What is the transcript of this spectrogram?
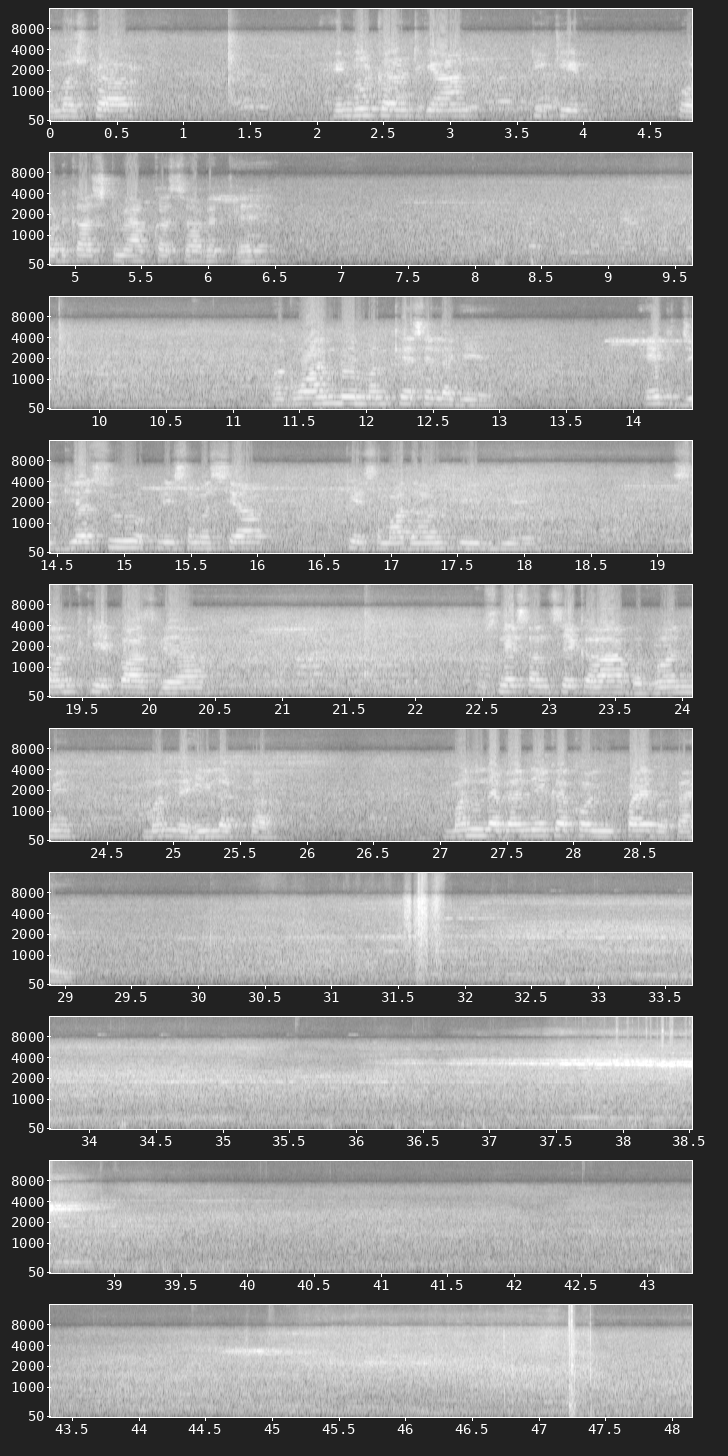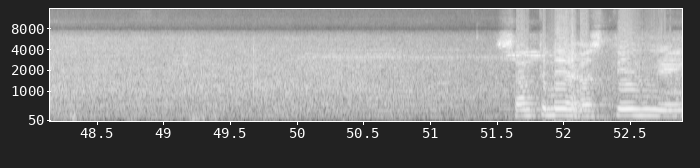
नमस्कार। हिंदी करंट ज्ञान टीके पॉडकास्ट में आपका स्वागत है। भगवान में मन कैसे लगे? एक जिज्ञासु अपनी समस्या के समाधान के लिए संत के पास गया। उसने संत से कहा, भगवान में मन नहीं लगता। मन लगाने का कोई उपाय बताएँ? संत ने हँसते हुए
